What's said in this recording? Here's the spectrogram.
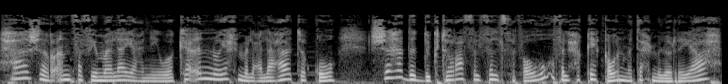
حاشر أنفه فيما لا يعني وكأنه يحمل على عاتقه شهادة دكتوراه في الفلسفة وهو في الحقيقة وين ما تحمل الرياح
